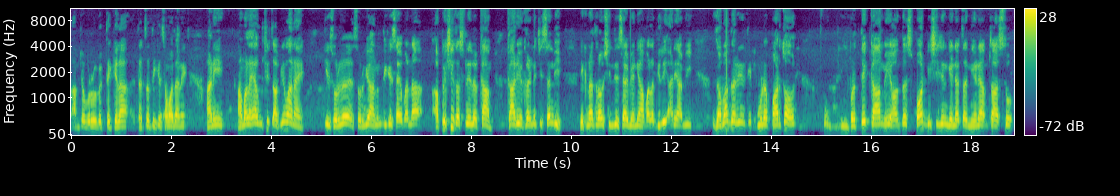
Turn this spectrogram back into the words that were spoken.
आमच्याबरोबर व्यक्त केला. त्याचं देखील समाधान आहे. आणि आम्हाला या गोष्टीचा अभिमान आहे की स्वर्ग स्वर्गीय आनंदिके साहेबांना अपेक्षित असलेलं काम कार्य करण्याची संधी एकनाथराव शिंदे साहेब यांनी आम्हाला दिली. आणि आम्ही जबाबदारीने ती पूर्ण पाडतो आहोत. प्रत्येक काम हे ऑन द स्पॉट डिसिजन घेण्याचा निर्णय आमचा असतो.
